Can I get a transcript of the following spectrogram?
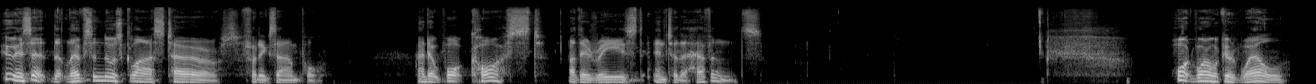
Who is it that lives in those glass towers, for example? And at what cost are they raised into the heavens? What World Goodwill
